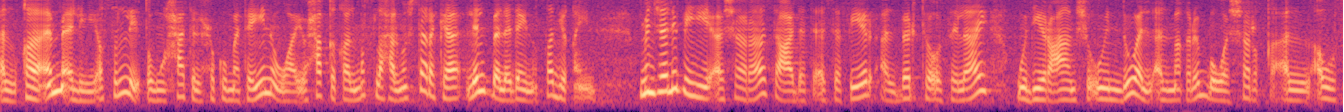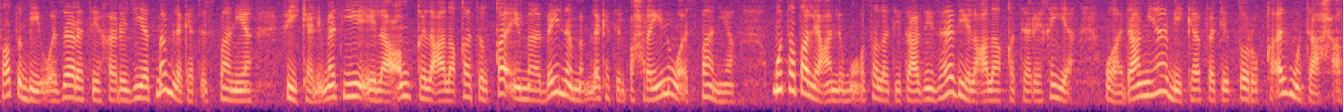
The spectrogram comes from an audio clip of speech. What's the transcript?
القائم ليصل لطموحات الحكومتين ويحقق المصلحة المشتركة للبلدين الصديقين. من جانبه أشار سعادة السفير ألبرتو أوسيلاي مدير عام شؤون دول المغرب والشرق الأوسط بوزارة خارجية مملكة إسبانيا في كلمته إلى عمق العلاقات القائمة بين مملكة البحرين وإسبانيا متطلعا لمواصلة تعزيز هذه العلاقة التاريخية ودعمها بكافة الطرق المتاحة.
